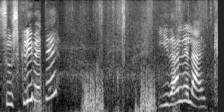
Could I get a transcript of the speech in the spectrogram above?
Suscríbete y dale like.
